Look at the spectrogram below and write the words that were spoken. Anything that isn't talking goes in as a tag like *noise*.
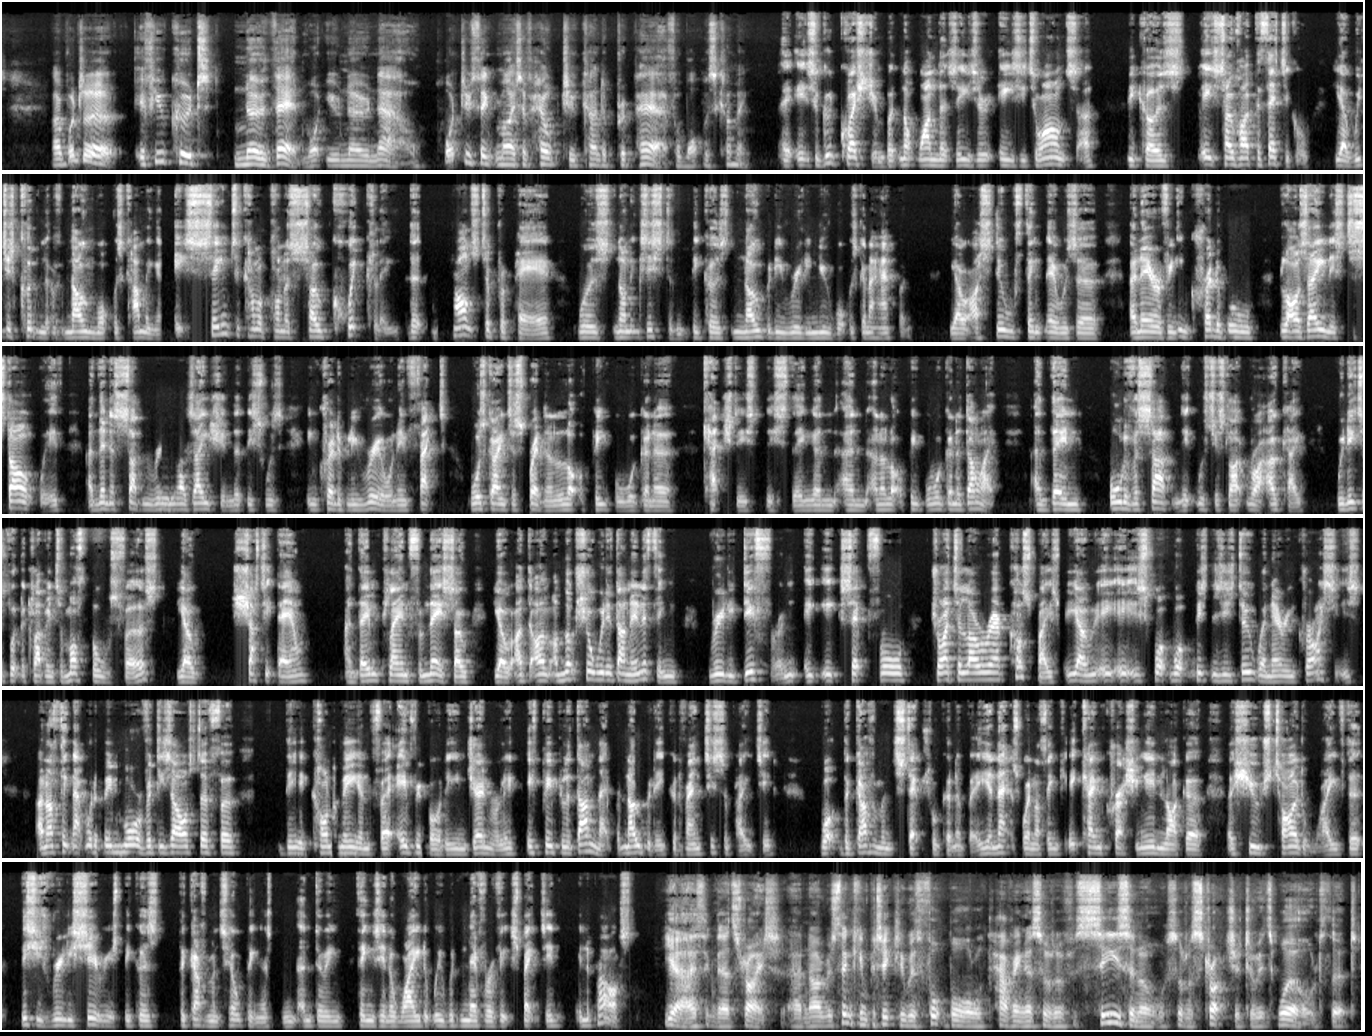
I wonder if you could know then what you know now, what do you think might have helped you kind of prepare for what was coming? It's a good question, but not one that's easy easy to answer because it's so hypothetical. Yeah, we just couldn't have known what was coming. It seemed to come upon us so quickly that the chance to prepare was non-existent because nobody really knew what was going to happen. You know, I still think there was a an air of incredible blaseness to start with, and then a sudden realization that this was incredibly real, and in fact was going to spread, and a lot of people were going to catch this this thing, and and and a lot of people were going to die. And then all of a sudden, it was just like, right, okay, we need to put the club into mothballs first, you know, shut it down, and then plan from there. So, you know, I, am not sure we'd have done anything really different except for try to lower our cost base. You know, it's what, what businesses do when they're in crisis. And I think that would have been more of a disaster for the economy and for everybody in general if people had done that. But nobody could have anticipated what the government steps were going to be. And that's when I think it came crashing in like a, a huge tidal wave that this is really serious because the government's helping us and, and doing things in a way that we would never have expected in the past. Yeah, I think that's right. And I was thinking, particularly with football having a sort of seasonal sort of structure to its world, that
